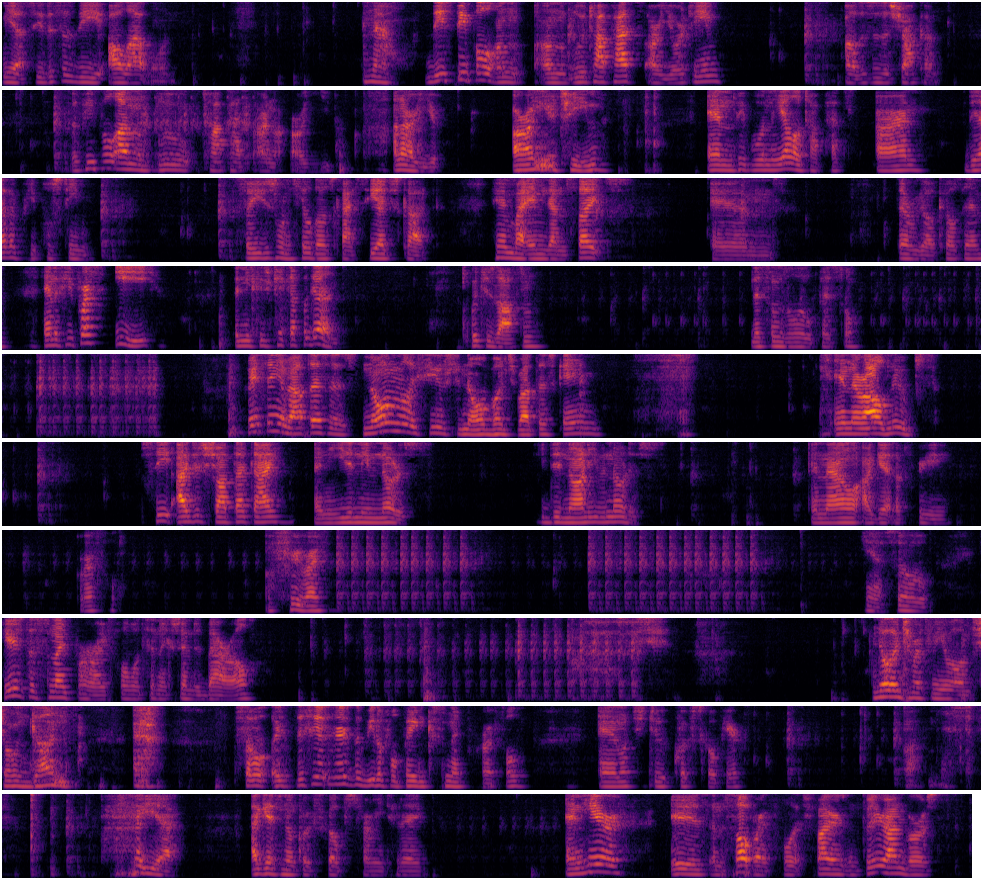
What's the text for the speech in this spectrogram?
Yeah, see, this is the all-out one. Now, these people on on the blue top hats are your team. Oh, this is a shotgun. The people on the blue top hats are not, are you, on our are on your team, and the people in the yellow top hats are on the other people's team. So you just want to kill those guys. See, I just got him by aiming down the sights. And there we go, killed him. And if you press E, then you can pick up a gun. Which is awesome. This one's a little pistol. Great thing about this is no one really seems to know a bunch about this game. And they're all noobs. See, I just shot that guy, and he didn't even notice. He did not even notice. And now I get a free rifle. A free rifle. Yeah, so here's the sniper rifle with an extended barrel. Don't interrupt me while I'm showing guns. So this here's the beautiful pink sniper rifle, and let's do a quick scope here. Oh, missed. yeah, I guess no quick scopes for me today. And here is an assault rifle which fires in three round bursts.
